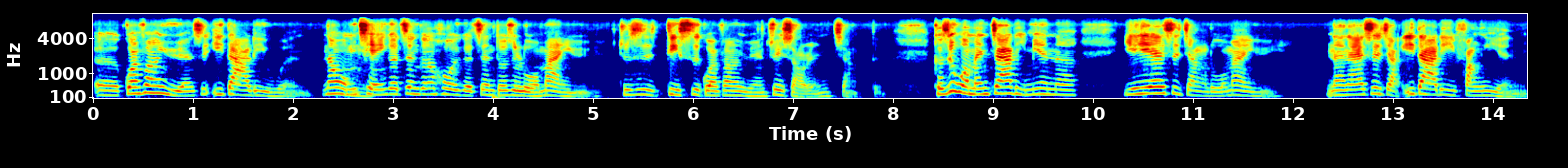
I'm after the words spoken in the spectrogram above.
呃，官方语言是意大利文。那我们前一个镇跟后一个镇都是罗曼语。嗯就是第四官方语言最少人讲的，可是我们家里面呢，爷爷是讲罗曼语，奶奶是讲意大利方言，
